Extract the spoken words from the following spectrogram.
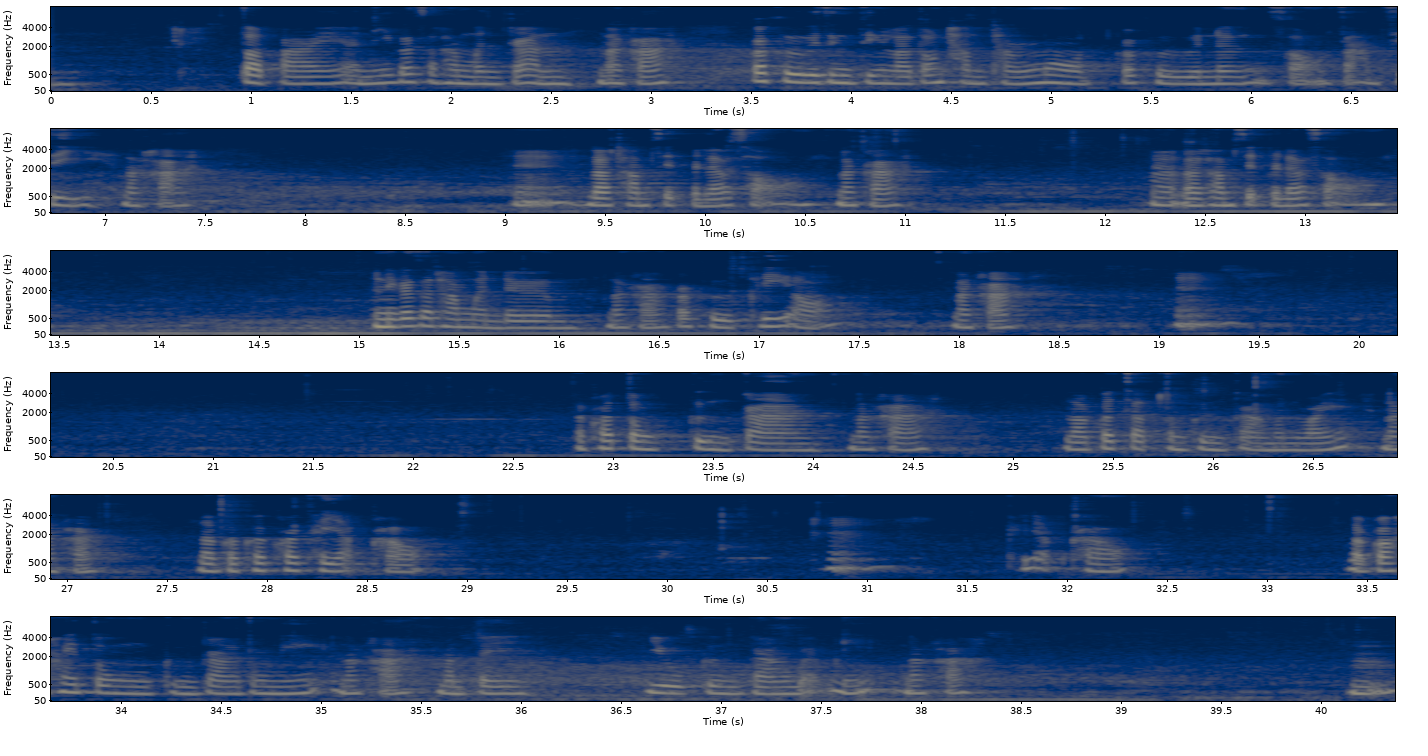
ต่อไปอันนี้ก็จะทำเหมือนกันนะคะ ก็คือจริงๆ เราต้องทำทั้งหมดก็คือหนึ่งสองสามสี่นะคะอ่าเราทำเสร็จไปแล้วสองนะคะอ่าเราทำเสร็จไปแล้วสองอันนี้ก็จะทำเหมือนเดิมนะคะ ก็คือคลี่ออกนะคะอ่าแล้วก็ตรงกึ่งกลางนะคะ เราก็จับตรงกึ่งกลางมันไว้นะคะ แล้วก็ค่อยๆขยับเข้า ขยับเข้า แล้วก็ให้ตรงกึ่งกลางตรงนี้นะคะ มันไปอยู่กึ่งกลางแบบนี้นะคะ อืม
